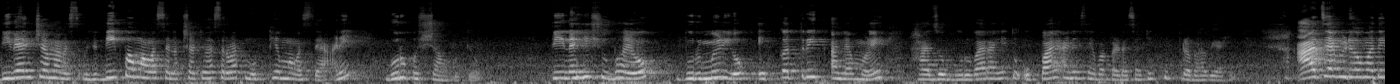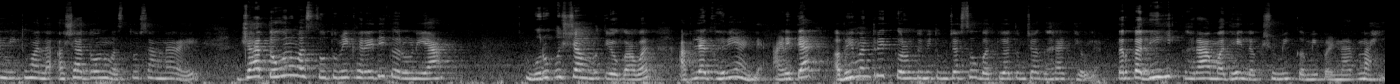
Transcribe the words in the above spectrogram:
दिव्यांची अमावस्या म्हणजे दीप अमावस्या लक्षात ठेवा सर्वात मोठी अमावस्या आणि गुरुपुष्यामृत योग तीनही शुभयोग दुर्मिळ योग एकत्रित आल्यामुळे हा जो गुरुवार आहे तो उपाय आणि सेवा करण्यासाठी खूप प्रभावी आहे. आज या व्हिडिओमध्ये मी तुम्हाला अशा दोन वस्तू सांगणार आहे ज्या दोन वस्तू तुम्ही खरेदी करून या गुरुपुष्यामृत योगावर आपल्या घरी आणल्या आणि त्या अभिमंत्रित करून तुम्ही तुमच्यासोबत किंवा तुमच्या घरात ठेवल्या. तर कधीही घरामध्ये लक्ष्मी कमी पडणार नाही.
